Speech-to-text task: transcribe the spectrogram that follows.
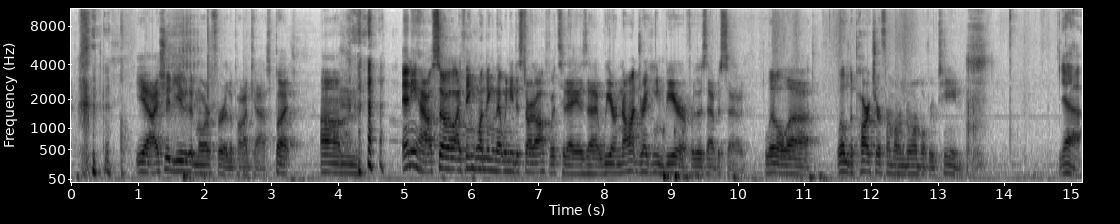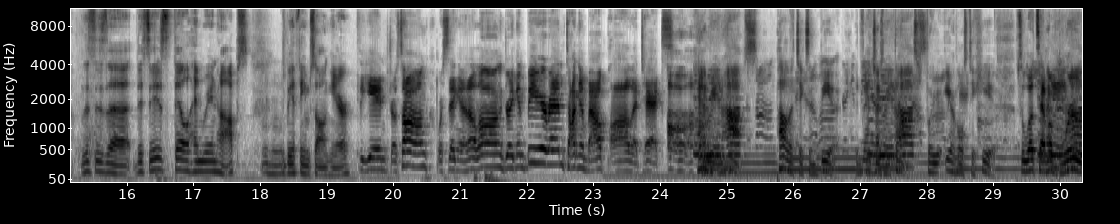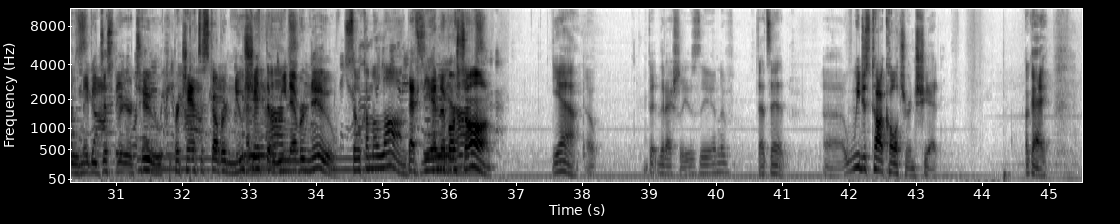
Yeah, I should use it more for the podcast. But um, anyhow, so I think one thing that we need to start off with today is that we are not drinking beer for this episode. Little uh, little departure from our normal routine. Yeah, this is uh this is still Henry and Hops. Mm-hmm. It'll be a theme song here. The intro song, we're singing along, drinking beer and talking about politics. Henry and Hops, politics and beer, adventures and thoughts for your ear holes to hear. So let's have a brew, maybe just three or two, perchance discover new shit that we never knew. So come along. That's the end of our song. Yeah, Oh, that, that actually is the end of. that's it. Uh, we just talk culture and shit. Okay.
